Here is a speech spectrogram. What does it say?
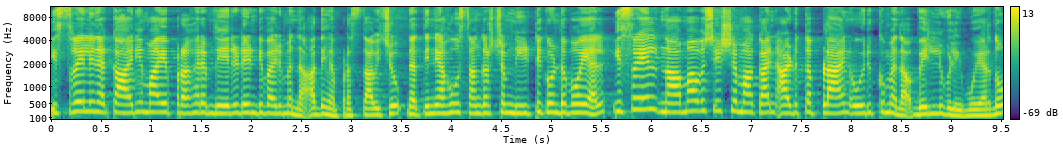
ഇസ്രയേലിന് കാര്യമായ പ്രഹരം നേരിടേണ്ടി വരുമെന്ന് അദ്ദേഹം പ്രസ്താവിച്ചു. നത്തിന്യാഹു സംഘർഷം നീട്ടിക്കൊണ്ടുപോയാൽ ഇസ്രയേൽ നാമാവശേഷമാക്കാൻ അടുത്ത പ്ലാൻ ഒരുക്കുമെന്ന് വെല്ലുവിളിയും ഉയർന്നു.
